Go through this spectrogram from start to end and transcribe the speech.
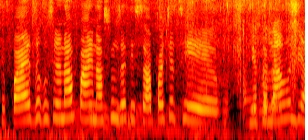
ते पायाचं घुसलं ना पाय नासून जाते. सापाचेच हे लावून द्या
